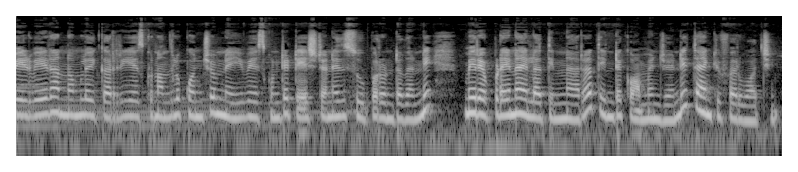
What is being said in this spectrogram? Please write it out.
వేడి వేడి అన్నంలో ఈ కర్రీ వేసుకుని అందులో కొంచెం నెయ్యి వేసుకుంటే టేస్ట్ అనేది సూపర్ ఉంటుందండి. మీరు ఎప్పుడైనా ఇలా తిన్నారా? తింటే కామెంట్ చేయండి. థ్యాంక్ యూ ఫర్ వాచింగ్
